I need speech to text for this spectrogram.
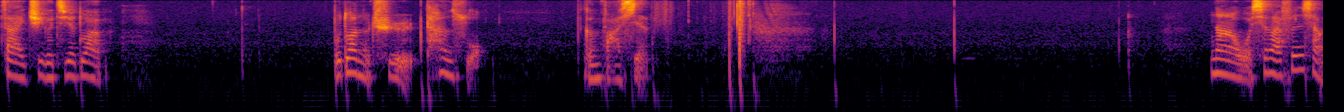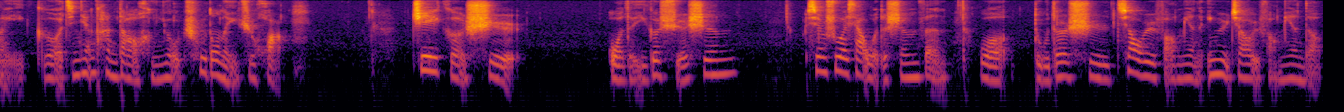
在这个阶段，不断的去探索跟发现。那我先来分享一个今天看到很有触动的一句话。这个是我的一个学生。先说一下我的身份，我读的是教育方面的英语教育方面的，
